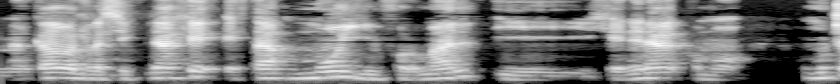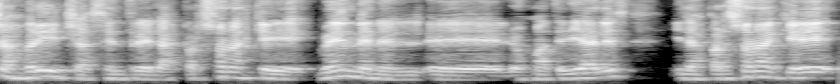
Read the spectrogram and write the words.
mercado del reciclaje está muy informal y genera como muchas brechas entre las personas que venden eh, los materiales y las personas que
